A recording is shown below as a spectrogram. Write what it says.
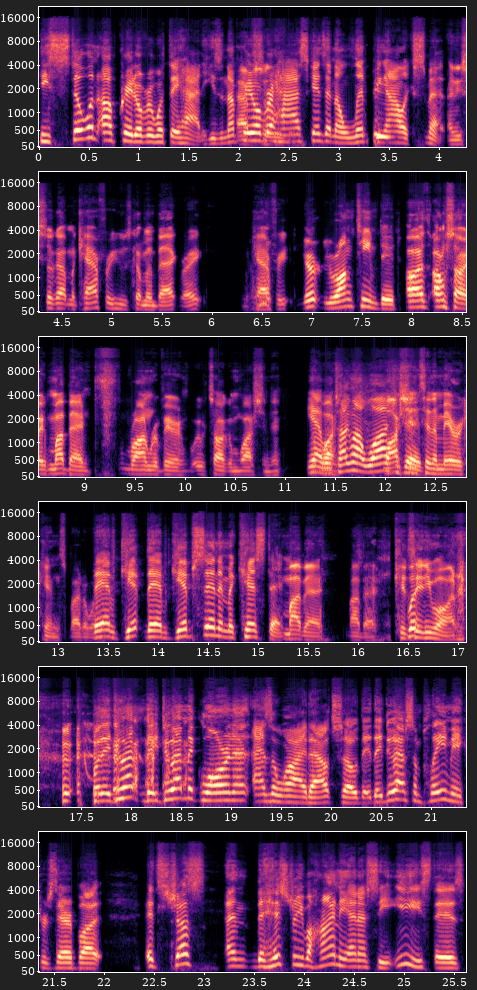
he's still an upgrade over what they had. He's an upgrade over Haskins and a limping Alex Smith. and he's still got McCaffrey, who's coming back, right? McCaffrey. You're, you're wrong team, dude. Oh, I'm sorry, my bad. Ron Rivera. We were talking Washington. Yeah, we're talking about Washington. Washington Americans, by the way. They have Gib- they have Gibson and McKissic, my bad. My bad. Continue on. but they do have they do have McLaurin as a wideout, so they, they do have some playmakers there. But it's just and the history behind the NFC East is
